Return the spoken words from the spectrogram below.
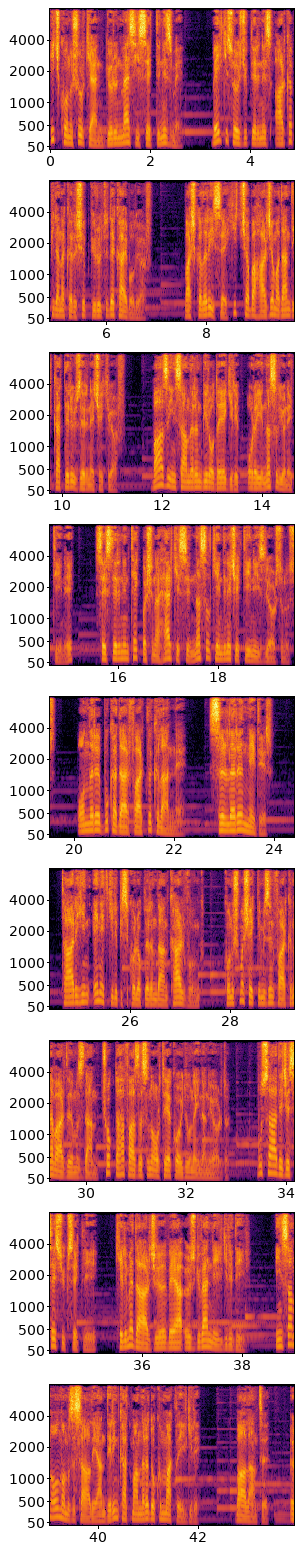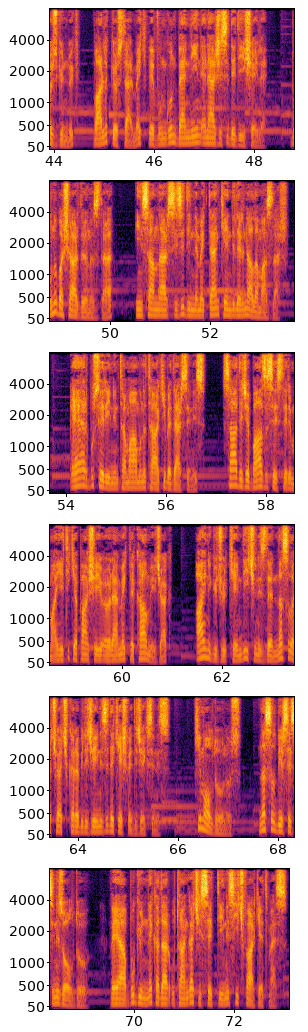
Hiç konuşurken görünmez hissettiniz mi? Belki sözcükleriniz arka plana karışıp gürültüde kayboluyor. Başkaları ise hiç çaba harcamadan dikkatleri üzerine çekiyor. Bazı insanların bir odaya girip orayı nasıl yönettiğini, seslerinin tek başına herkesi nasıl kendine çektiğini izliyorsunuz. Onları bu kadar farklı kılan ne? Sırları nedir? Tarihin en etkili psikologlarından Carl Jung, konuşma şeklimizin farkına vardığımızdan çok daha fazlasını ortaya koyduğuna inanıyordu. Bu sadece ses yüksekliği, kelime dağarcığı veya özgüvenle ilgili değil. İnsan olmamızı sağlayan derin katmanlara dokunmakla ilgili. Bağlantı, özgünlük, varlık göstermek ve Jung'un benliğin enerjisi dediği şeyle. Bunu başardığınızda, insanlar sizi dinlemekten kendilerini alamazlar. Eğer bu serinin tamamını takip ederseniz, sadece bazı sesleri manyetik yapan şeyi öğrenmekle kalmayacak, aynı gücü kendi içinizde nasıl açığa çıkarabileceğinizi de keşfedeceksiniz. Kim olduğunuz, nasıl bir sesiniz olduğu veya bugün ne kadar utangaç hissettiğiniz hiç fark etmez.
